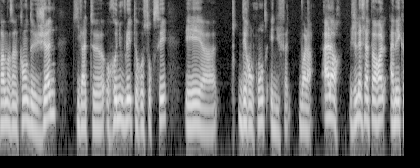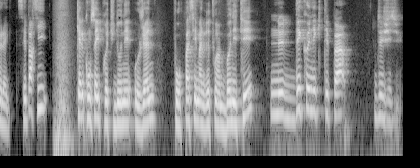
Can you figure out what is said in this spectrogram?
Va dans un camp de jeunes qui va te renouveler, te ressourcer et euh, des rencontres et du fun. Voilà. Alors, je laisse la parole à mes collègues. C'est parti. Quel conseil pourrais-tu donner aux jeunes pour passer malgré tout un bon été? Ne déconnectez pas de Jésus.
